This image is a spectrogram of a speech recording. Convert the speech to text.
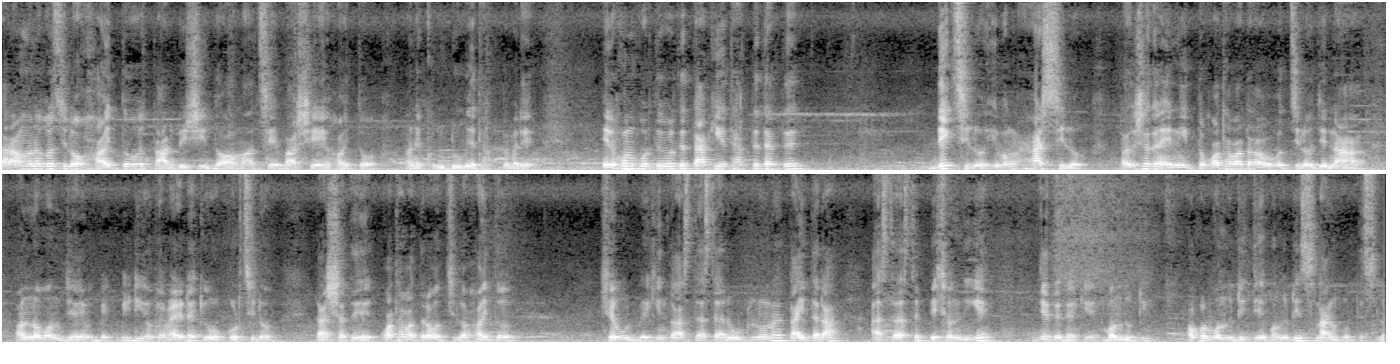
তারা মনে করছিল হয়তো তার বেশি দম আছে বা সে হয়তো অনেকক্ষণ ডুবে থাকতে পারে। এরকম করতে করতে তাকিয়ে থাকতে থাকতে দেখছিল এবং হাসছিল। তাদের সাথে নিত্য কথাবার্তা হচ্ছিল যে, না অন্য বোন যে ভিডিও ক্যামেরাটা কেউ করছিল, তার সাথে কথাবার্তা হচ্ছিল। হয়তো সে উঠবে। কিন্তু আস্তে আস্তে আর উঠল না, তাই তারা আস্তে আস্তে পেছন দিকে যেতে থাকে বন্ধুটি, অপর বন্ধুটি যে বন্ধুটি স্নান করতেছিল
